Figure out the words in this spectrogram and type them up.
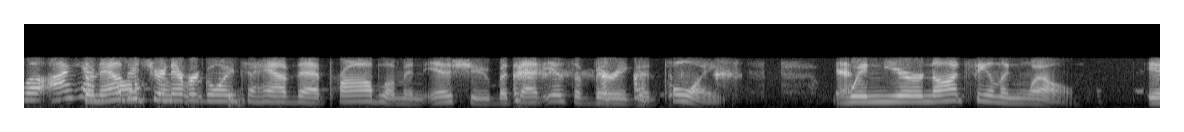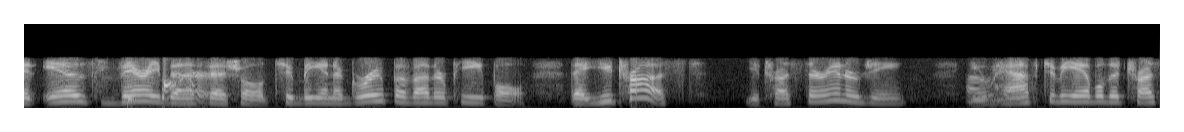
well, I have So now that you're never going to have that problem and issue, but that is a very good point. Yes. When you're not feeling well, it is very beneficial to be in a group of other people that you trust. You trust their energy. You Oh, yeah. have to be able to trust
